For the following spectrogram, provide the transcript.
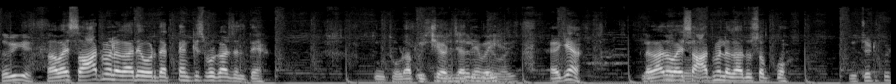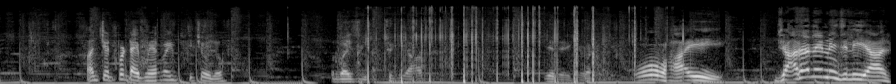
सभी के? हाँ भाई साथ में लगा दे और देखते हैं किस प्रकार चलते हैं। तो थोड़ा पीछे हट जाते हैं भाई, भाई है क्या? लगा दो भाई साथ में लगा दो सबको। चटपट। हाँ चटपट टाइप में भाई पीछे हो जाओ। और भाई चुकी आग। ये देखिए भाई। ओ भाई ज़्यादा नहीं निकली यार।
